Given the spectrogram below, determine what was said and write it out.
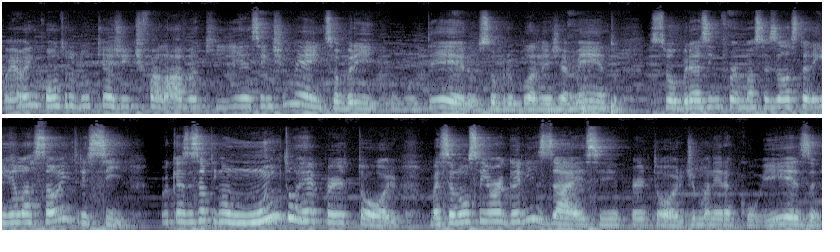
Vai ao encontro do que a gente falava aqui recentemente, sobre o roteiro, sobre o planejamento, sobre as informações elas terem relação entre si. Porque às vezes eu tenho muito repertório, mas se eu não sei organizar esse repertório de maneira coesa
